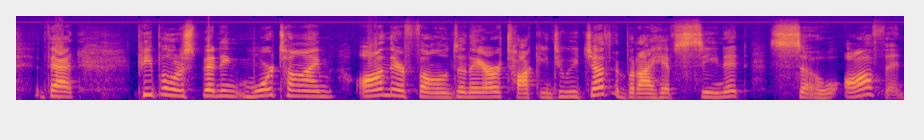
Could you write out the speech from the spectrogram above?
that people are spending more time on their phones than they are talking to each other, but I have seen it so often.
